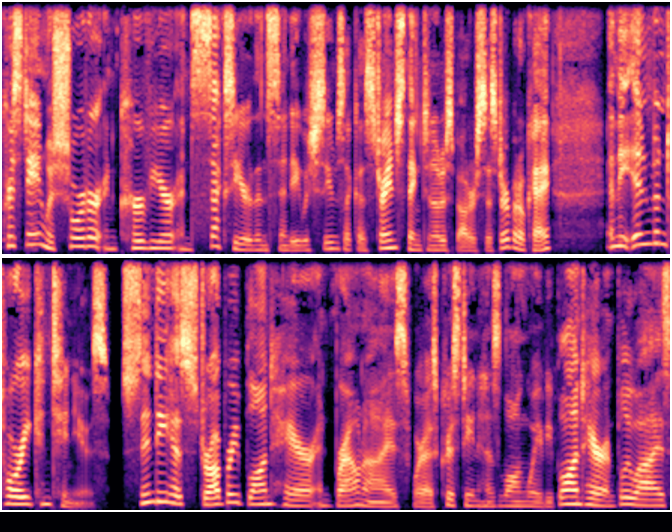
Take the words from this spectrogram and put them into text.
Christine was shorter and curvier and sexier than Cindy, which seems like a strange thing to notice about her sister, but okay. And the inventory continues. Cindy has strawberry blonde hair and brown eyes, whereas Christine has long wavy blonde hair and blue eyes.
